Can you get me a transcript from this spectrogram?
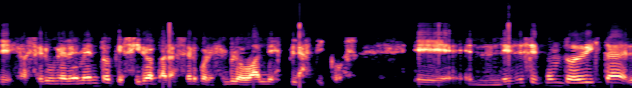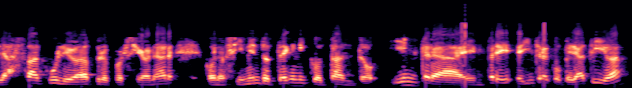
es hacer un elemento que sirva para hacer, por ejemplo, baldes plásticos. Eh, desde ese punto de vista, la FACU le va a proporcionar conocimiento técnico tanto intra, intra cooperativa,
